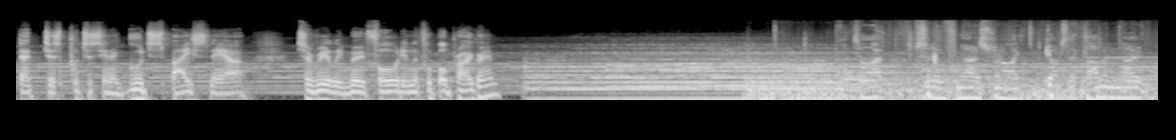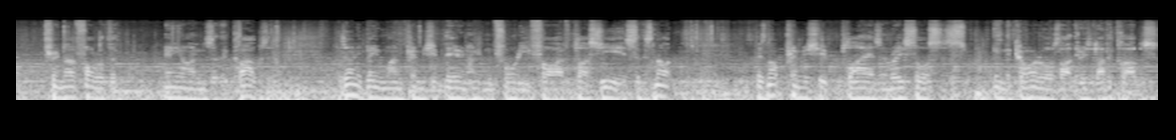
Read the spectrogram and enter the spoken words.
that just puts us in a good space now to really move forward in the football program. So I sort of noticed when I got to the club, and no, through no fault of the, anyone's at the clubs, there's only been one premiership there in 145 plus years. So there's not there's not premiership players and resources in the corridors like there is at other clubs.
